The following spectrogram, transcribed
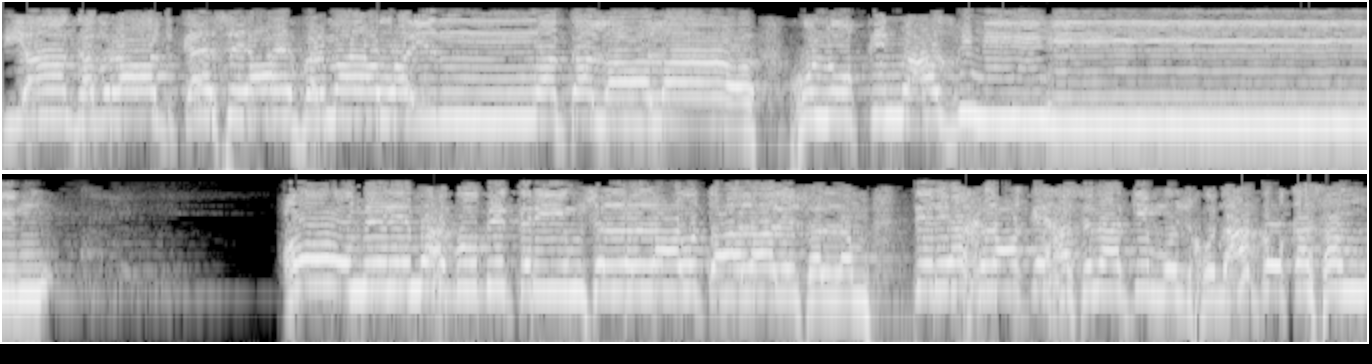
یہاں گھبراہٹ کیسے آئے؟ فرمایا ہوا ان کا لالا خلوقن عظیم او میرے محبوب کریم صلی اللہ تعالی علیہ وسلم، تیرے اخلاق حسنا کی مجھ خدا کو قسم۔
